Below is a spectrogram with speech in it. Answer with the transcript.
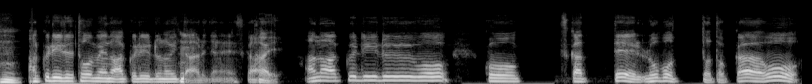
うんアクリル、透明のアクリルの板あるじゃないですか。はい。あのアクリルをこう使ってロボットとかを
